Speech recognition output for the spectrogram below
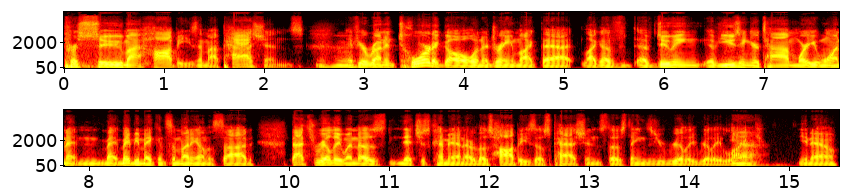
pursue my hobbies and my passions. Mhm. If you're running toward a goal and a dream like that, like of of doing of using your time where you want it and ma- maybe making some money on the side, that's really when those niches come in or those hobbies, those passions, those things you really really like. Yeah. You know,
